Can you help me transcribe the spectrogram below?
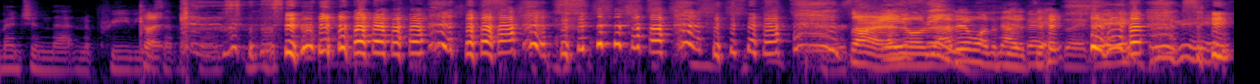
mentioned that in a previous Cut. episode. Sorry, I, don't, I didn't want to No, be go a ahead, dick. go ahead, go ahead.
